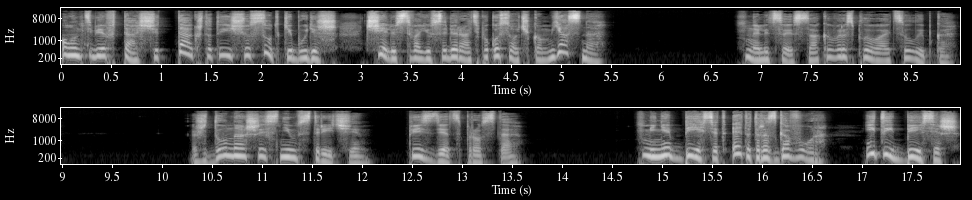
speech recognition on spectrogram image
Он тебе втащит так, что ты еще сутки будешь челюсть свою собирать по кусочкам, ясно?» На лице Исакова расплывается улыбка. Жду нашей с ним встречи. Пиздец просто. Меня бесит этот разговор. И ты бесишь.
